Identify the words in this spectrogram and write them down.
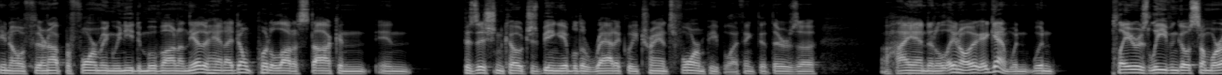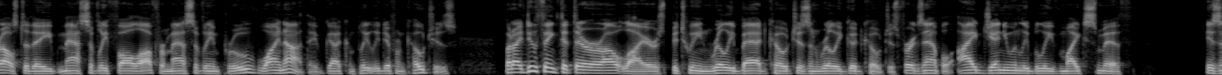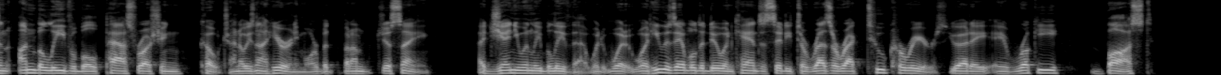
you know, if they're not performing, we need to move on. On the other hand, I don't put a lot of stock in in position coaches being able to radically transform people. I think that there's a a high end and you know again when when players leave and go somewhere else, do they massively fall off or massively improve? Why not? They've got completely different coaches. But I do think that there are outliers between really bad coaches and really good coaches. For example, I genuinely believe Mike Smith is an unbelievable pass rushing coach. I know he's not here anymore, but but I'm just saying. I genuinely believe that. What, what, what he was able to do in Kansas City to resurrect two careers. You had a, a rookie bust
